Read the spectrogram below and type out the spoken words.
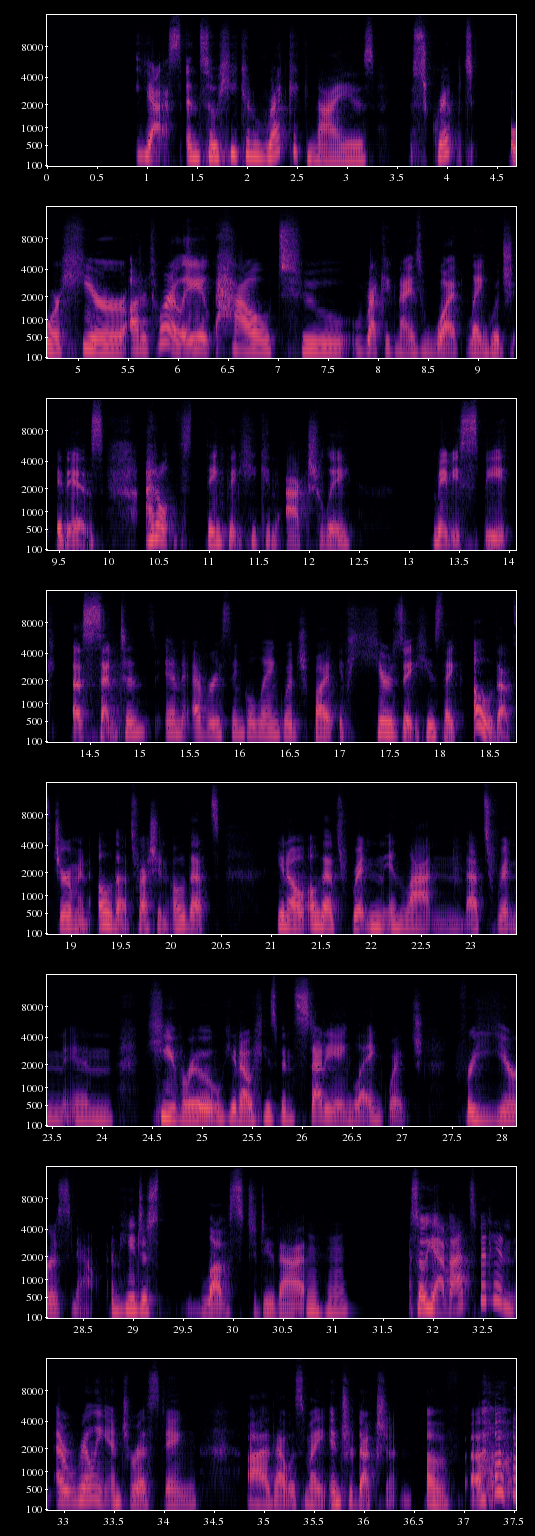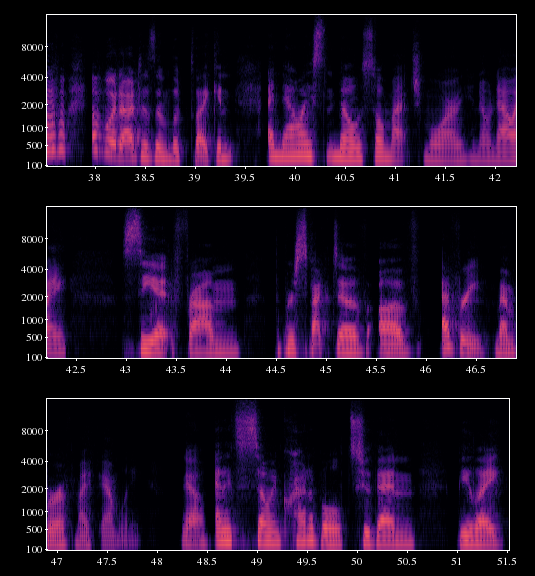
Yes, and so he can recognize script or hear auditorily how to recognize what language it is. I don't think that he can actually maybe speak a sentence in every single language, but if he hears it, he's like, oh, that's German. Oh, that's Russian. Oh, that's, you know, oh, that's written in Latin. That's written in Hebrew. You know, he's been studying language for years now, and he just loves to do that. Mm-hmm. So, yeah, that's been an, a really interesting. Uh, that was my introduction of uh, of what autism looked like, and and now I know so much more. You know, now I see it from the perspective of every member of my family. Yeah. And it's so incredible to then be like,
